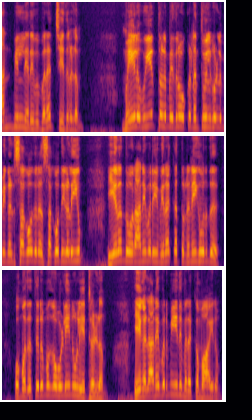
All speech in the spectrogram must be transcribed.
அன்பில் நிறைவு பெறச் செய்திடலும் மேலும் உயிர்த்தெழும் எதிர்நோக்குடன் துயில் கொள்ளும் எங்கள் சகோதர சகோதரிகளையும் இறந்த ஒரு அனைவரையும் இரக்கத்துடன் நினைகூர்ந்து உமது திருமுக ஒளியினுள் ஏற்றெள்ளும் எங்கள் அனைவர் மீதும் இரக்கமாயிரும்.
